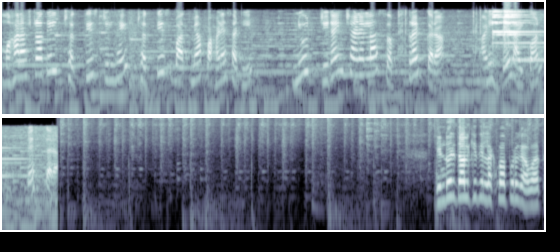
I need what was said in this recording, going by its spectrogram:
महाराष्ट्रातील छत्तीस जिल्हे छत्तीस बातम्या पाहण्यासाठी न्यूज जी नाईन चॅनलला सबस्क्राईब करा आणि बेल आयकॉन प्रेस करा. दिंडोरी तालुक्यातील लखमापूर गावात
